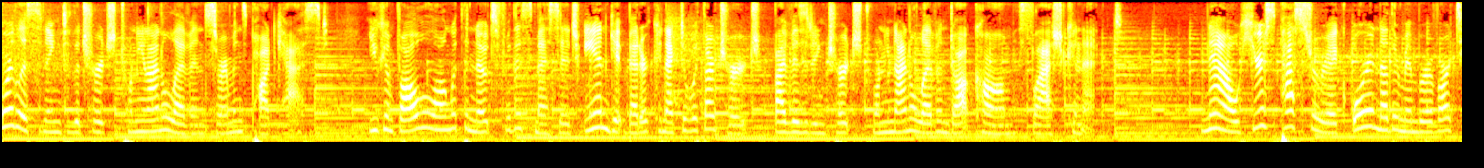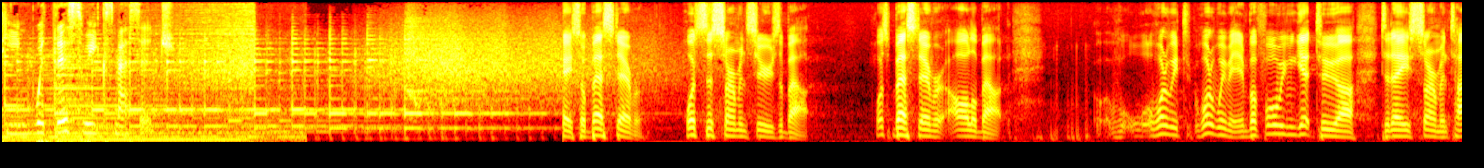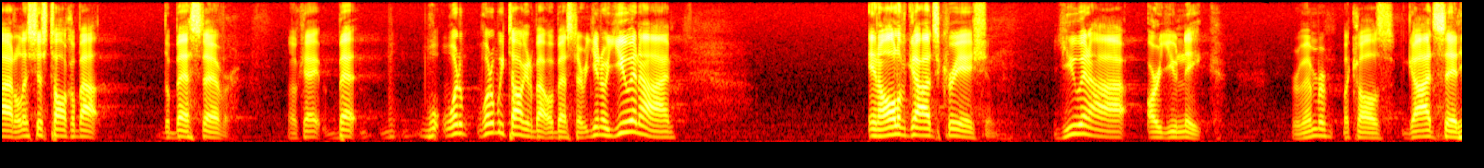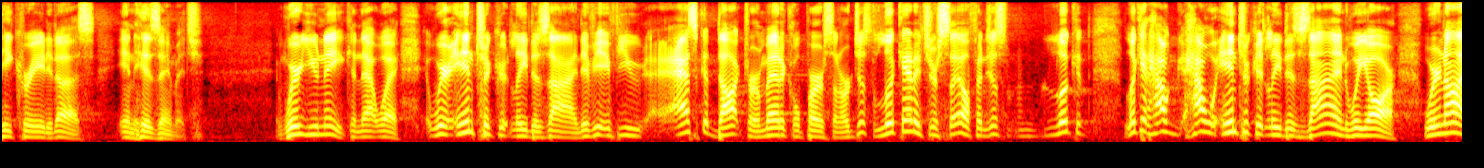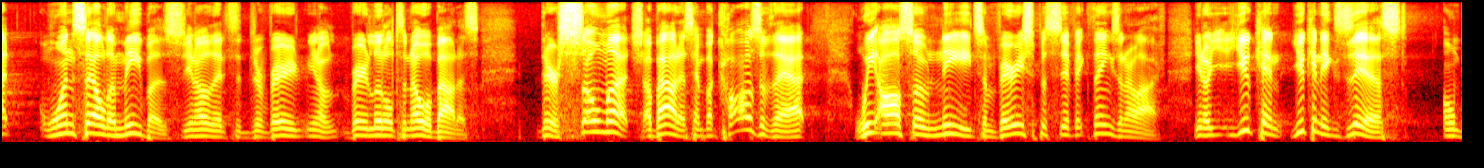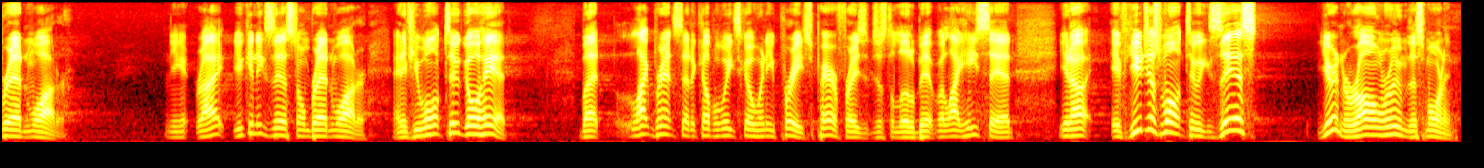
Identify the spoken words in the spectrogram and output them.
You're listening to the Church 2911 Sermons Podcast. You can follow along with the notes for this message and get better connected with our church by visiting church2911.com slash connect. Now, here's Pastor Rick or another member of our team with this week's message. Okay, so best ever. What's this sermon series about? What's best ever all about? What do we what do we mean? And Before we even get to uh, today's sermon title, let's just talk about the best ever. Okay, Be- what what are we talking about with best ever? You know, you and I, in all of God's creation, you and I are unique. Remember, because God said He created us in His image. We're unique in that way. We're intricately designed. If you, if you ask a doctor, a medical person, or just look at it yourself and just look at, look at how, how intricately designed we are. We're not one-celled amoebas, you know, that they're very, you know, very little to know about us. There's so much about us, and because of that, we also need some very specific things in our life. You know, you can you can exist on bread and water. You, right? You can exist on bread and water. And if you want to, go ahead. But like Brent said a couple weeks ago when he preached, paraphrase it just a little bit, but like he said, you know, if you just want to exist, you're in the wrong room this morning.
